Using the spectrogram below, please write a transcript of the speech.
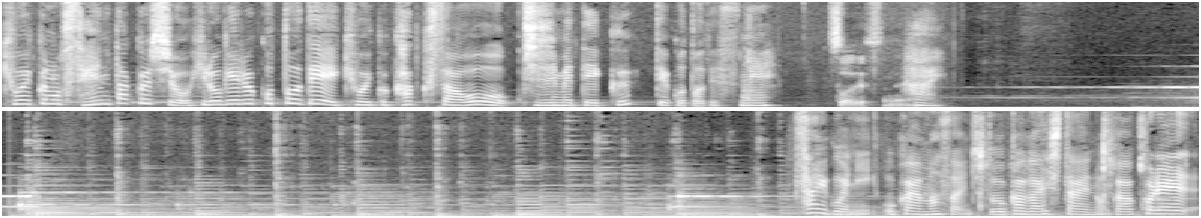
教育の選択肢を広げることで教育格差を縮めていくっていうことですね。そうですね。はい。最後に岡山さんにちょっとお伺いしたいのがこれ、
